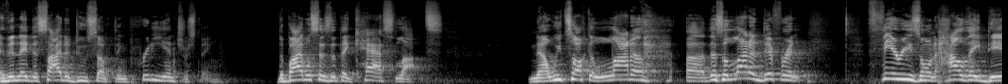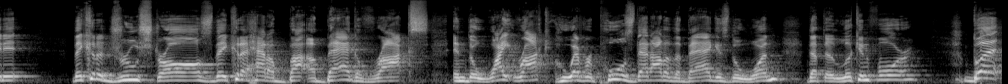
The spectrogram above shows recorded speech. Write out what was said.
and then they decide to do something pretty interesting. The Bible says that they cast lots. Now, we talk a lot of, uh, there's a lot of different theories on how they did it. They could have drew straws. They could have had a, a bag of rocks, and the white rock, whoever pulls that out of the bag is the one that they're looking for. But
